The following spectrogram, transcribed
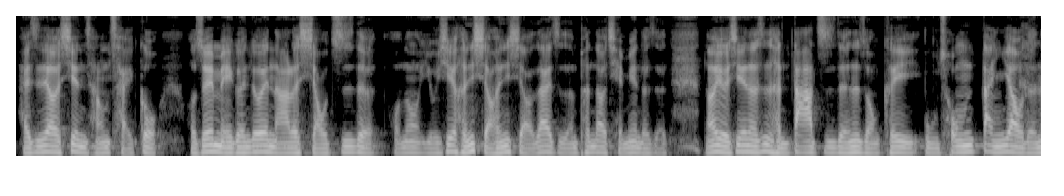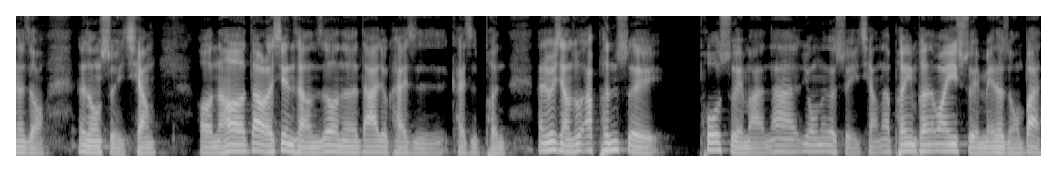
还是要现场采购。哦，所以每个人都会拿了小支的哦，那种有一些很小很小，大概只能喷到前面的人，然后有些呢是很大支的那种可以补充弹药的那种那种水枪。哦，然后到了现场之后呢，大家就开始开始喷，那就会想说啊，喷水。泼水嘛，那用那个水枪，那喷一喷，万一水没了怎么办？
